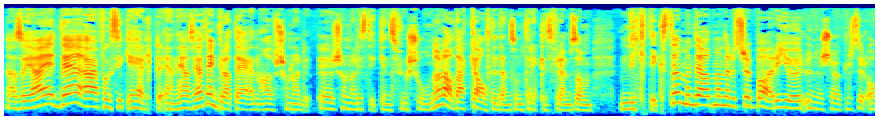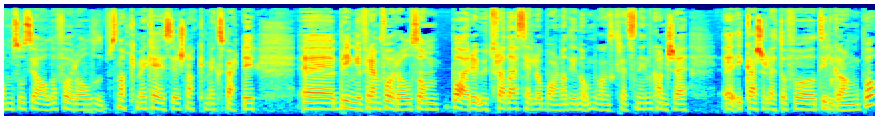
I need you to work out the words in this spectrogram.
Altså jeg, det er jeg faktisk ikke helt enig i. Altså jeg tenker at Det er en av eh, journalistikkens funksjoner. Da. Det er ikke alltid den som trekkes frem som den viktigste, men det at man rett og slett bare gjør undersøkelser om sosiale forhold, snakker med caser, snakker med eksperter, eh, bringer frem forhold som bare ut fra deg selv og barna dine og omgangskretsen din kanskje eh, ikke er så lett å få tilgang på.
